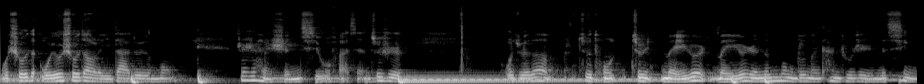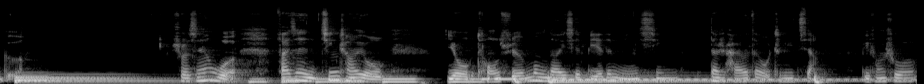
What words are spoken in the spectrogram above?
我收到我又收到了一大堆的梦，真是很神奇。我发现，就是我觉得，就同就每一个每一个人的梦都能看出这人的性格。首先，我发现经常有。有同学梦到一些别的明星，但是还要在我这里讲。比方说，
